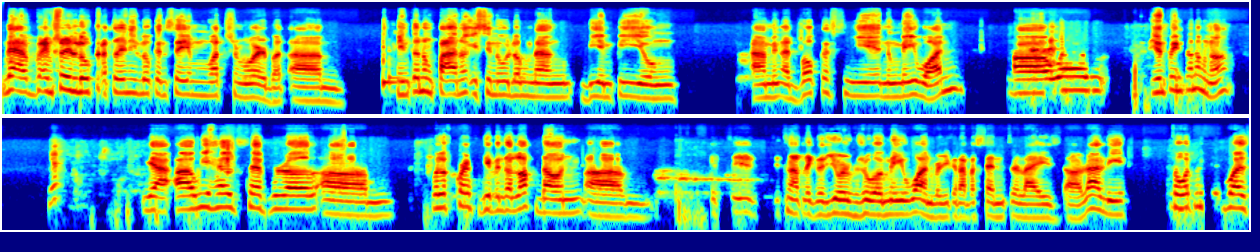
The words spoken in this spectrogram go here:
Yeah, I'm sure Luke, Attorney Luke can say much more, but um, yung tanong paano isinulong ng BMP yung aming advocacy nung May 1, uh, well, yun po yung tanong, no? Yeah. Yeah, uh, we held several um, well, of course, given the lockdown, um, it's, it's not like the usual May 1 where you could have a centralized uh, rally. So what we did was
